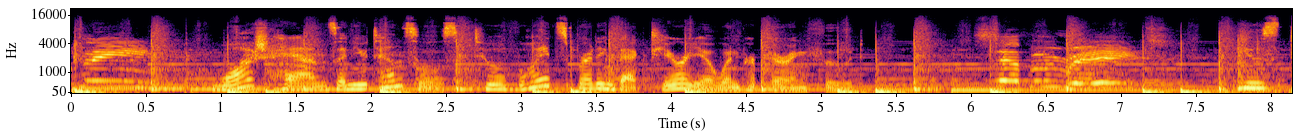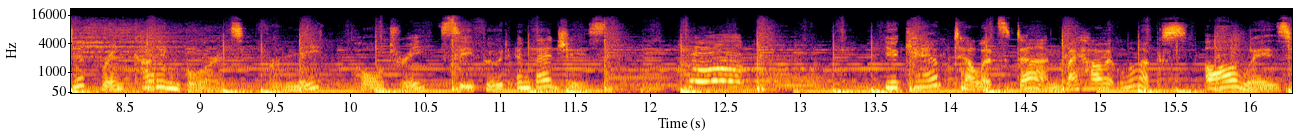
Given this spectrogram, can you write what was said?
Clean. Wash hands and utensils to avoid spreading bacteria when preparing food. Separate. Use different cutting boards for meat, poultry, seafood, and veggies. Cook. You can't tell it's done by how it looks. Always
